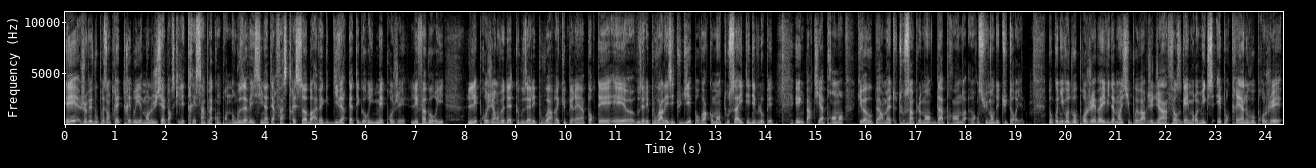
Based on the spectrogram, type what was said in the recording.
et je vais vous présenter très brièvement le logiciel parce qu'il est très simple à comprendre. Donc vous avez ici une interface très sobre avec diverses catégories, mes projets, les favoris, les projets en vedette que vous allez pouvoir récupérer, importer et euh, vous allez pouvoir les étudier pour voir comment tout ça a été développé et une partie apprendre qui va vous permettre tout simplement d'apprendre en suivant des tutoriels. Donc au niveau de vos projets, bah, évidemment ici vous pouvez voir que j'ai déjà un First Game Remix et pour créer un nouveau projet,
